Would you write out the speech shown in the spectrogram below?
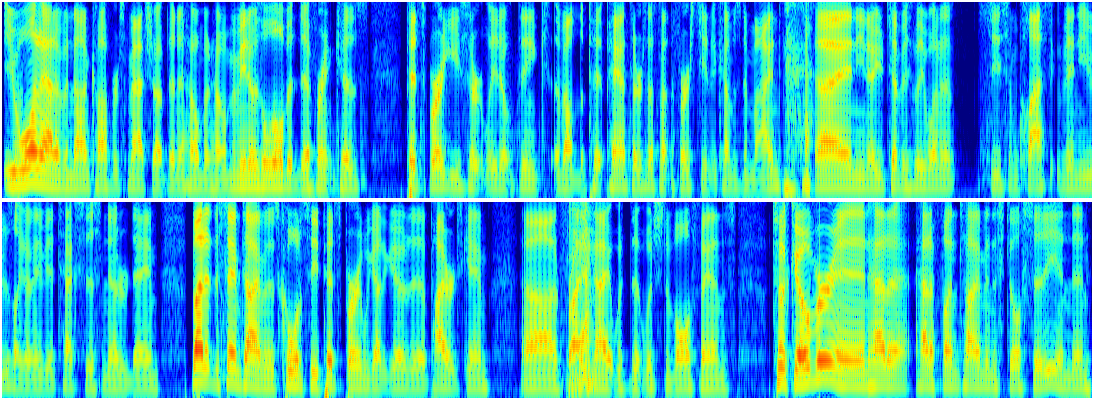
you want out of a non-conference matchup in a home and home. I mean, it was a little bit different because Pittsburgh, you certainly don't think about the Pitt Panthers. That's not the first team that comes to mind. uh, and you know, you typically want to see some classic venues like maybe a Texas, Notre Dame. But at the same time, it was cool to see Pittsburgh. We got to go to the Pirates game uh, on Friday Yeah. night with the which the Vol fans took over and had a had a fun time in the Steel City, and then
